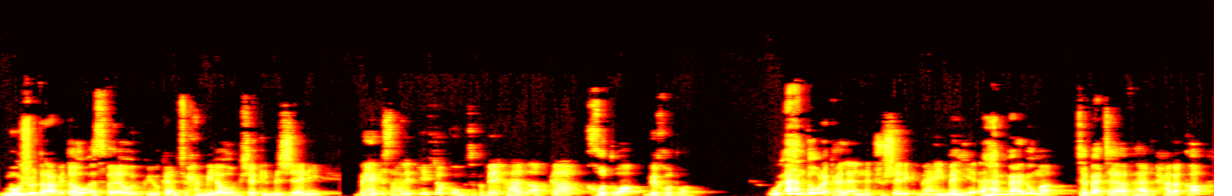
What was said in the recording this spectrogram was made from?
موجود رابطه اسفل ويمكنك أن تحمله بشكل مجاني بحيث أشرح لك كيف تقوم بتطبيق هذه الأفكار خطوة بخطوة. والآن دورك على أنك تشارك معي ما هي أهم معلومة تبعتها في هذه الحلقة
